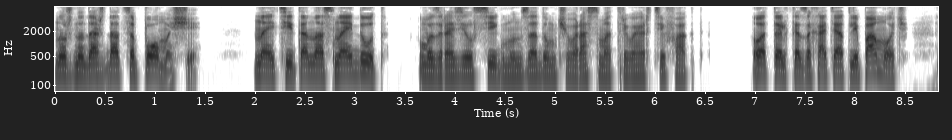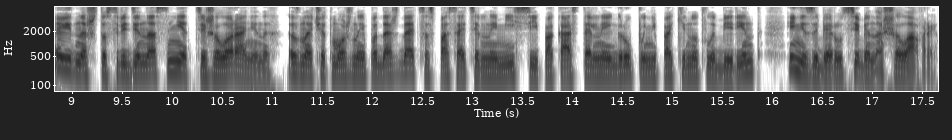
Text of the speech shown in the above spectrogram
Нужно дождаться помощи». «Найти-то нас найдут», — возразил Сигмунд, задумчиво рассматривая артефакт. «Вот только захотят ли помочь? Видно, что среди нас нет тяжело раненых, значит, можно и подождать со спасательной миссией, пока остальные группы не покинут лабиринт и не заберут себе наши лавры».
